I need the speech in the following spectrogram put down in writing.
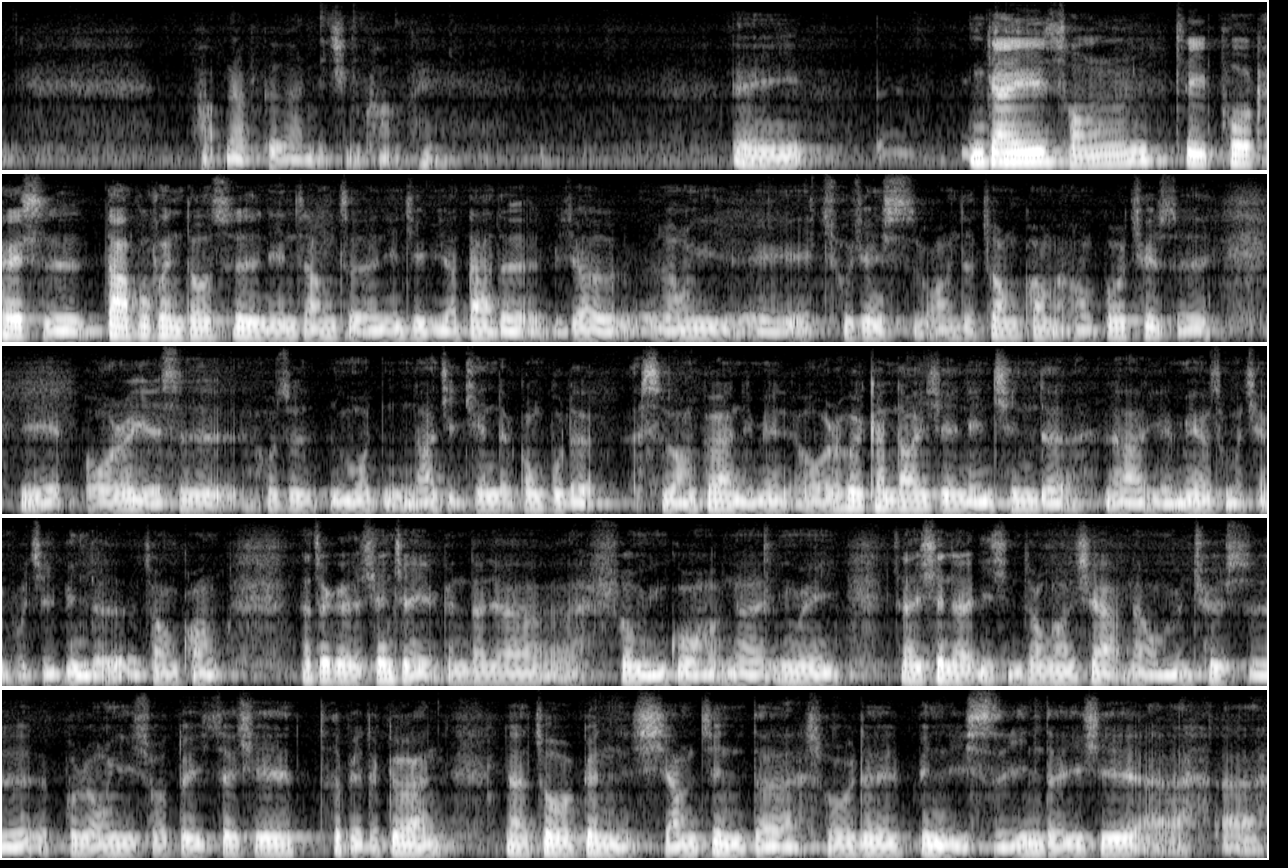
好，那个案的情况，呃。应该从这一波开始，大部分都是年长者，年纪比较大的，比较容易呃出现死亡的状况嘛。哈，不过确实也偶尔也是，或是某哪几天的公布的死亡个案里面，偶尔会看到一些年轻的，啊，也没有什么潜伏疾病的状况。那这个先前也跟大家说明过，那因为在现在疫情状况下，那我们确实不容易说对这些特别的个案，那做更详尽的所谓的病理死因的一些呃呃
